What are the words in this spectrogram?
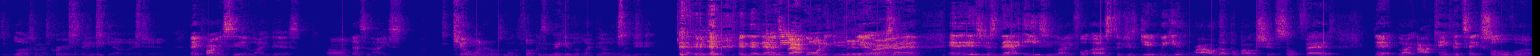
the Bloods on the crib stay together and shit. They probably see it like this. Oh, that's nice. Kill one of those motherfuckers and make it look like the other one did it. Yeah. and then now it's back on again. Yeah. You know what I'm saying? And it's just that easy, like for us to just get we get riled up about shit so fast that like our anger takes over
